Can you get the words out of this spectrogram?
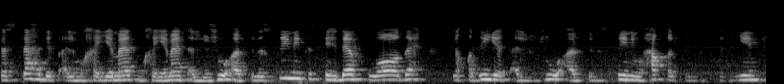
تستهدف المخيمات مخيمات اللجوء الفلسطيني في استهداف واضح لقضية اللجوء الفلسطيني وحق الفلسطينيين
